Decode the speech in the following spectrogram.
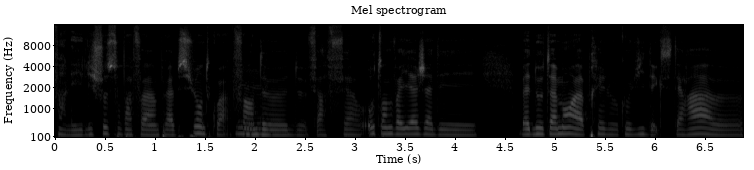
enfin les, les, choses sont parfois un peu absurdes quoi, enfin mmh. de, de, faire faire autant de voyages à des bah, notamment après le Covid, etc., euh,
